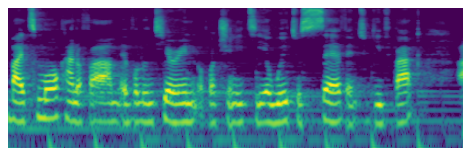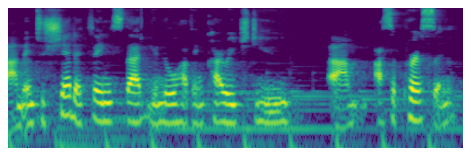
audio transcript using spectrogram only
but it's more kind of um, a volunteering opportunity, a way to serve and to give back um, and to share the things that you know have encouraged you um, as a person.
